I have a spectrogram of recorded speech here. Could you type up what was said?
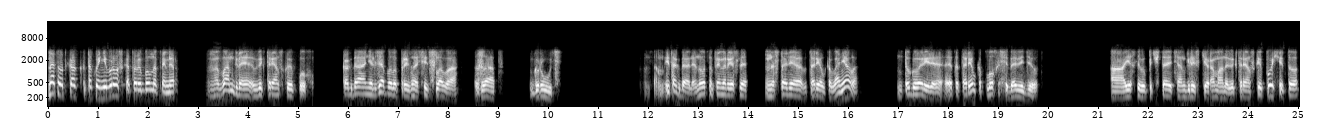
Ну, это вот как такой невроз, который был, например, в Англии в викторианскую эпоху, когда нельзя было произносить слова «зад», «грудь», там, и так далее. Ну вот, например, если на столе тарелка воняла, то говорили, эта тарелка плохо себя ведет. А если вы почитаете английские романы викторианской эпохи, то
